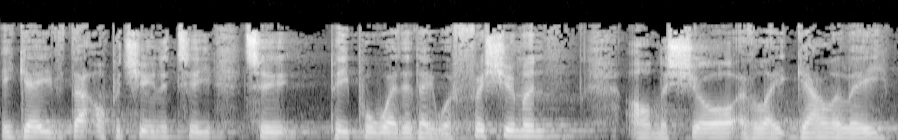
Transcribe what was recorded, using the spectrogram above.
He gave that opportunity to people whether they were fishermen on the shore of Lake Galilee,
